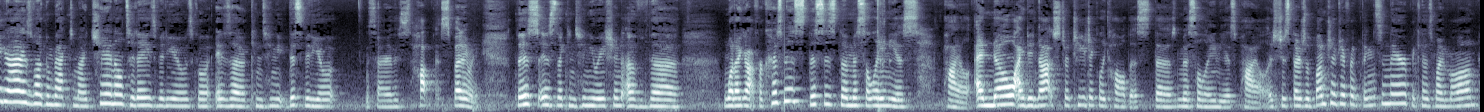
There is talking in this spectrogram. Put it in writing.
Hey guys, welcome back to my channel. Today's video is going is a continue. This video, sorry, this is hot mess. But anyway, this is the continuation of the what I got for Christmas. This is the miscellaneous pile. And no, I did not strategically call this the miscellaneous pile. It's just there's a bunch of different things in there because my mom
